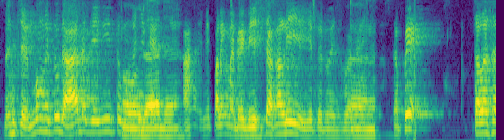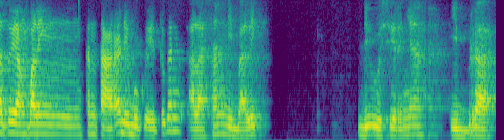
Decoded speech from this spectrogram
dan cebong itu udah ada kayak gitu Oh, makanya udah kayak, ada. ah ini paling Madridista kali gitu dan lain sebagainya Ah. tapi salah satu yang paling kentara di buku itu kan alasan dibalik diusirnya Ibra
